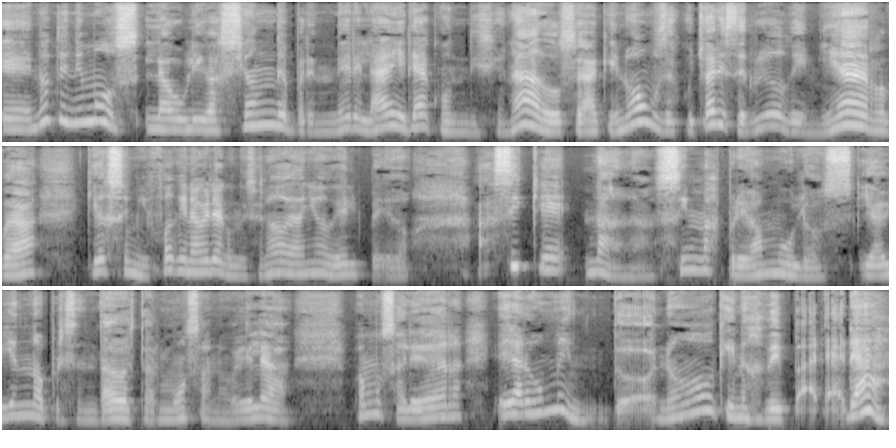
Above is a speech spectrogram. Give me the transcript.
eh, no tenemos la obligación de prender el aire acondicionado, o sea que no vamos a escuchar ese ruido de mierda que hace mi fucking aire acondicionado de año del pedo. Así que nada, sin más preámbulos y habiendo presentado esta hermosa novela, vamos a leer el argumento, ¿no? Que nos deparará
